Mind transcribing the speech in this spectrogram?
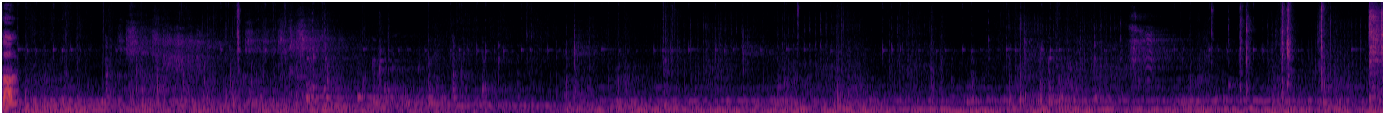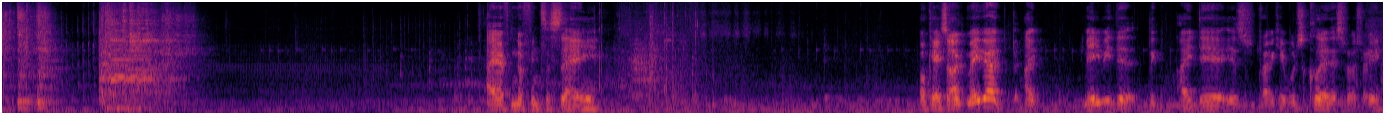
On. I have nothing to say. Okay, so I, maybe I, I, maybe the the idea is right. Okay, we'll just clear this first. Ready?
